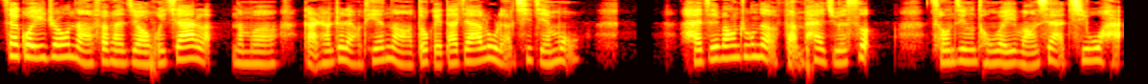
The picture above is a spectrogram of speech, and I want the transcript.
再过一周呢，范范就要回家了。那么赶上这两天呢，都给大家录两期节目。海贼王中的反派角色，曾经同为王下七武海，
